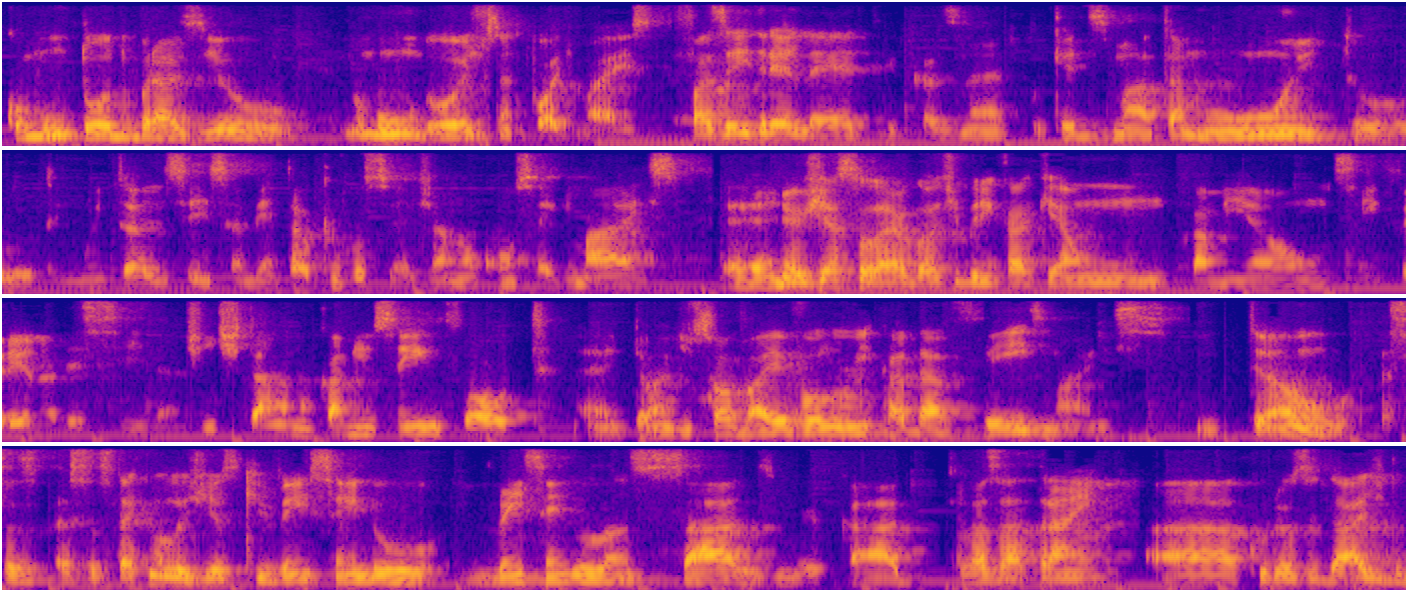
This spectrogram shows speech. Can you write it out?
como um todo o Brasil, no mundo hoje você não pode mais fazer hidrelétricas, né? Porque desmata muito, tem muita licença ambiental que você já não consegue mais. É, energia solar, eu gosto de brincar que é um caminhão sem freio na descida. A gente está no caminho sem volta. Né? Então a gente só vai evoluir cada vez mais. Então, essas, essas tecnologias que vêm sendo, vêm sendo lançadas no mercado, elas atraem a curiosidade do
